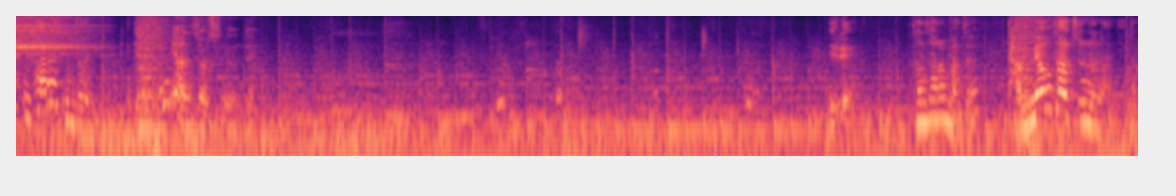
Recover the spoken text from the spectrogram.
자꾸 살아생전이 이게 숨이 안 쉬어지는데. 이래. 산 사람 맞아요? 단명사주는 아니다.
